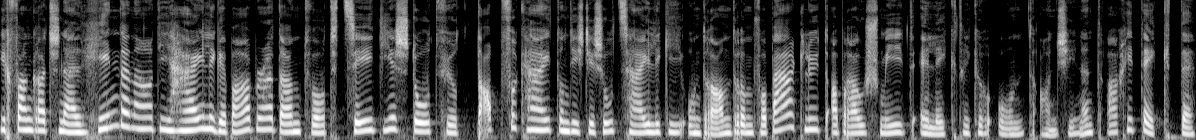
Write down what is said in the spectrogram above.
Ich fange gerade schnell hinten an. Die heilige Barbara, die Antwort C, die steht für Tapferkeit und ist die Schutzheilige unter anderem von Bergleuten, aber auch Schmied, Elektriker und anscheinend Architekten.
